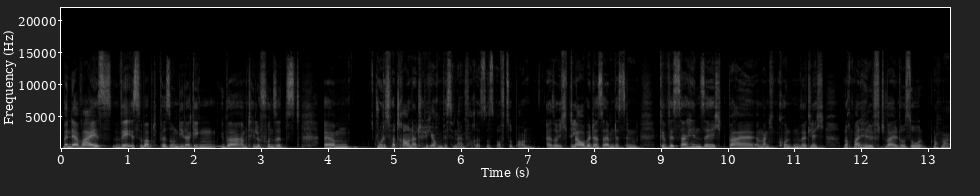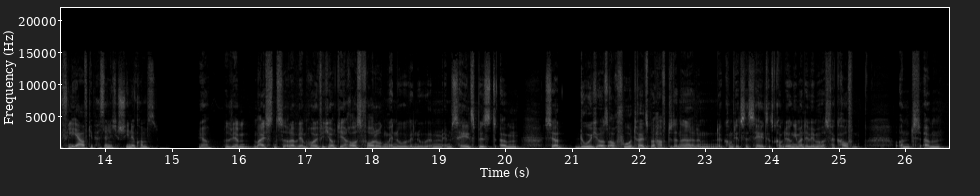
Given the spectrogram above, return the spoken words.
wenn der weiß, wer ist überhaupt die Person, die da gegenüber am Telefon sitzt, ähm, wo das Vertrauen natürlich auch ein bisschen einfacher ist, das aufzubauen. Also ich glaube, dass einem das in gewisser Hinsicht bei manchen Kunden wirklich nochmal hilft, weil du so nochmal viel eher auf die persönliche Schiene kommst. Ja, also wir haben meistens oder wir haben häufig auch die Herausforderung, wenn du, wenn du im, im Sales bist, ähm, ist ja durchaus auch vorurteilsbehaftet, ne? dann da kommt jetzt der Sales, jetzt kommt irgendjemand, der will mir was verkaufen. Und ähm,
